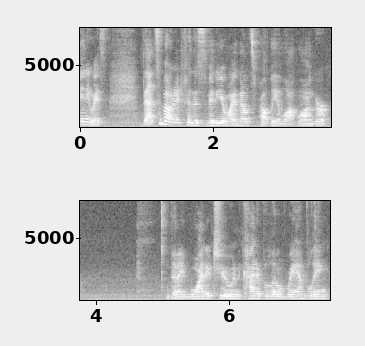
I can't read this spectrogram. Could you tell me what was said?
anyways, that's about it for this video. I know it's probably a lot longer than I wanted to and kind of a little rambling.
